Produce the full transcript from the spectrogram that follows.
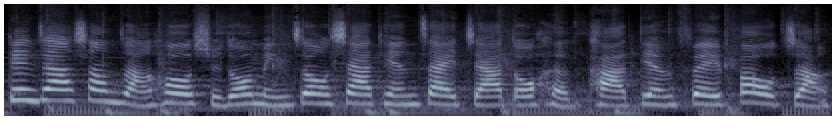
电价上涨后，许多民众夏天在家都很怕电费暴涨。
